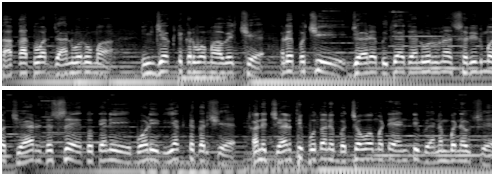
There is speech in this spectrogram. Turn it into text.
તાકાતવાર જાનવરોમાં ઇન્જેક્ટ કરવામાં આવે છે. અને પછી જ્યારે બીજા જાનવરોના શરીરમાં ઝેર જશે, તો તેની બોડી રિએક્ટ કરશે અને ઝેરથી પોતાને બચાવવા માટે એન્ટી વેનમ બનાવશે.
